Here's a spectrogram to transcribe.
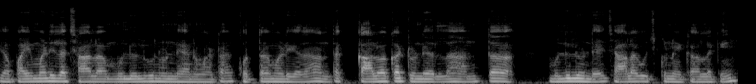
ఇక పై మడిలో చాలా ముళ్ళులు కూడా ఉండే అనమాట కొత్త మడి కదా. అంత కాలువ కట్టు ఉండేదిలా అంత ముళ్ళులు ఉండే. చాలా గుచ్చుకున్నాయి కాళ్ళకి.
